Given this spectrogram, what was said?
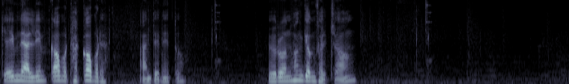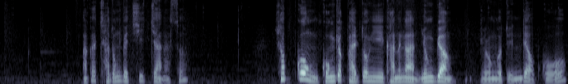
게임 내 알림 꺼버 다 꺼버려. 안 되네 또. 요런 환경 설정. 아까 자동 배치 있지 않았어? 협공 공격 발동이 가능한 용병. 이런 것도 있는데 없고.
